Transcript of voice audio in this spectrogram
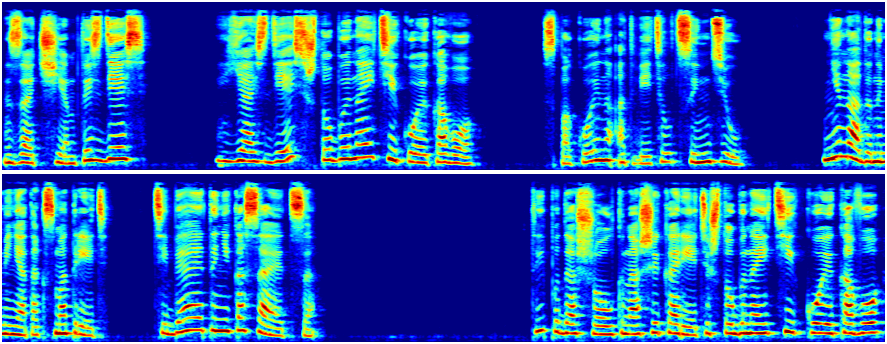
Зачем ты здесь? Я здесь, чтобы найти кое-кого, спокойно ответил Циндю. Не надо на меня так смотреть. Тебя это не касается. Ты подошел к нашей карете, чтобы найти кое-кого,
